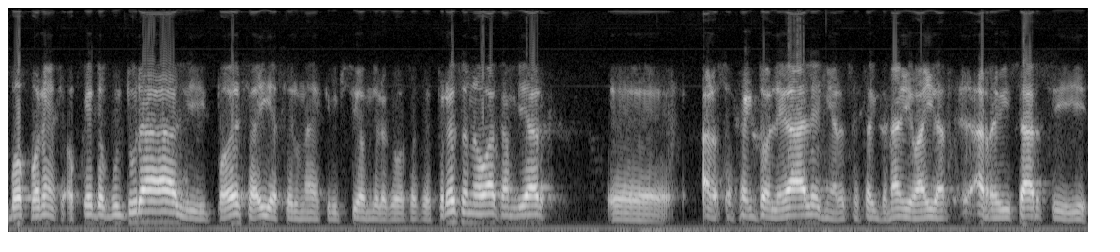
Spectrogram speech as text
vos ponés objeto cultural y podés ahí hacer una descripción de lo que vos haces, pero eso no va a cambiar eh, a los efectos legales ni a los efectos, nadie va a ir a, revisar si,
